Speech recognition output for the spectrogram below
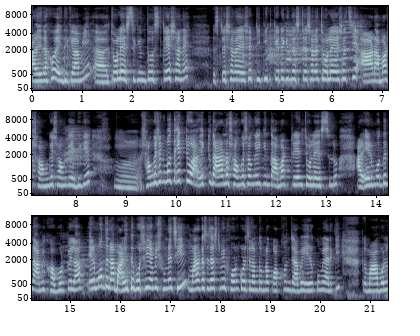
আর এই দেখো, এইদিকে আমি চলে এসেছি কিন্তু স্টেশনে। স্টেশনে এসে টিকিট কেটে কিন্তু স্টেশনে চলে এসেছি। আর আমার সঙ্গে সঙ্গে এদিকে সঙ্গে সঙ্গে বলতে একটু একটু দাঁড়ানোর সঙ্গে সঙ্গেই কিন্তু আমার ট্রেন চলে এসেছিল। আর এর মধ্যে না আমি খবর পেলাম, এর মধ্যে না বাড়িতে বসেই আমি শুনেছি, মার কাছে জাস্ট আমি ফোন করেছিলাম, তোমরা কখন যাবে? এরকমই আর কি। তো মা বলল,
